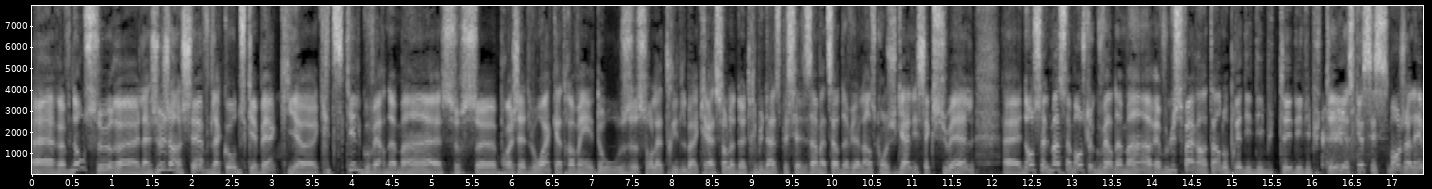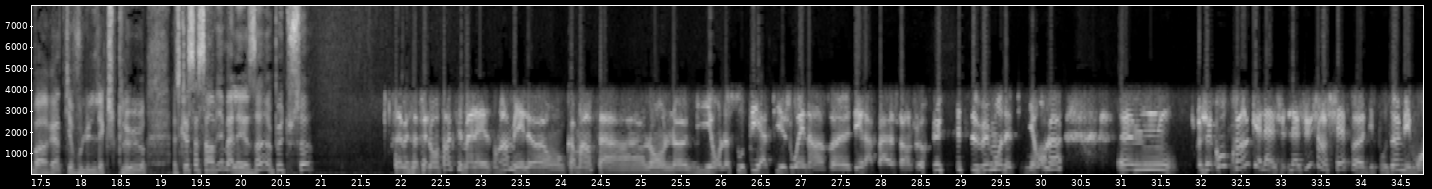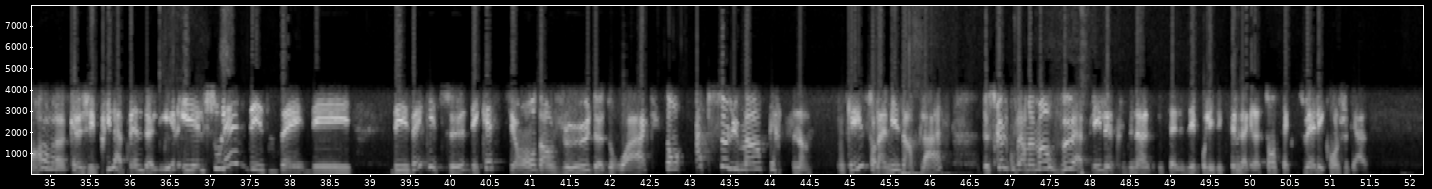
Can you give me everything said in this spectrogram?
Euh, revenons sur euh, la juge en chef de la Cour du Québec qui a critiqué le gouvernement euh, sur ce projet de loi 92 sur la, création d'un tribunal spécialisé en matière de violence conjugale et sexuelle. non seulement ce monstre, le gouvernement aurait voulu se faire entendre auprès des députés. Des députés. Est-ce que c'est Simon Jolin Barrette qui a voulu l'exclure? Est-ce que ça s'en vient malaisant un peu tout ça? Ça fait longtemps que c'est malaisant, mais là, on commence à. Là, on a mis, on a sauté à pieds joints dans un dérapage dangereux, si tu veux mon opinion, là. Euh, je comprends que la, juge en chef a déposé un mémoire que j'ai pris la peine de lire et elle soulève des, des, des inquiétudes, des questions d'enjeux, de droit qui sont absolument pertinents, OK, sur la mise en place de ce que le gouvernement veut appeler le tribunal spécialisé pour les victimes d'agressions sexuelles et conjugales.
